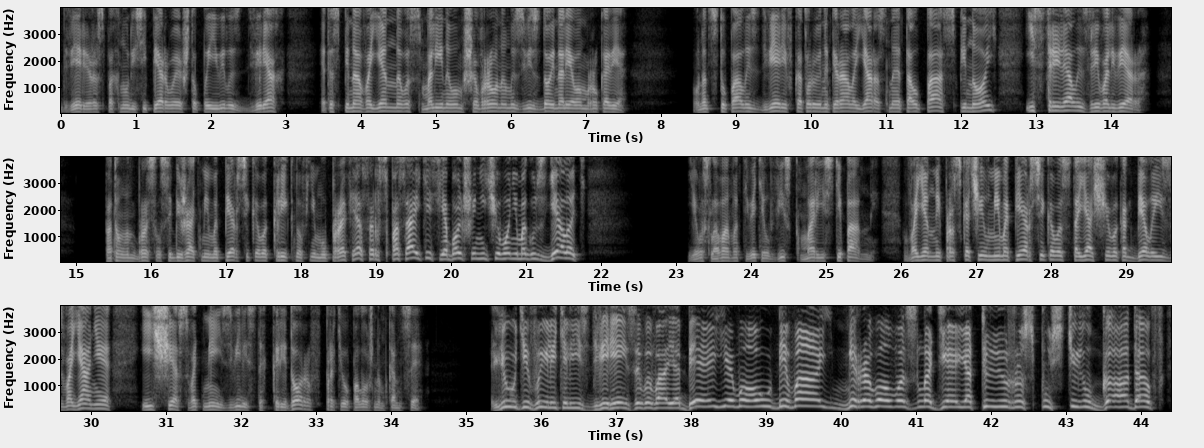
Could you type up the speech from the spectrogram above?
Двери распахнулись, и первое, что появилось в дверях, это спина военного с малиновым шевроном и звездой на левом рукаве. Он отступал из двери, в которую напирала яростная толпа, спиной и стрелял из револьвера. Потом он бросился бежать мимо Персикова, крикнув ему «Профессор, спасайтесь, я больше ничего не могу сделать!» Его словам ответил виск Марьи Степанны. Военный проскочил мимо Персикова, стоящего как белое изваяние, и исчез во тьме извилистых коридоров в противоположном конце. Люди вылетели из дверей, завывая «Бей его, убивай! Мирового злодея ты распустил, гадов!»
